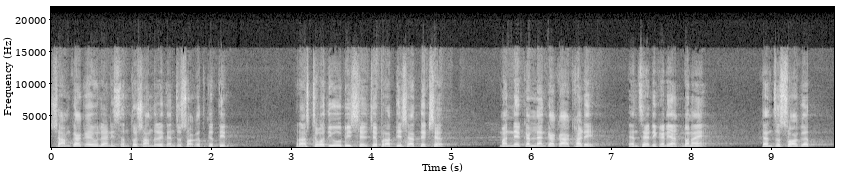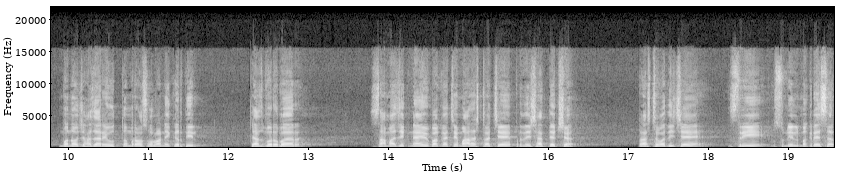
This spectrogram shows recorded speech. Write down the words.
श्यामकाका येवले आणि संतोष आंधळे त्यांचं स्वागत करतील. राष्ट्रवादी ओबी सेलचे प्रादेशाध्यक्ष मान्य कल्याणकाका आखाडे यांचं या ठिकाणी आगमन आहे. त्यांचं स्वागत मनोज हजारे उत्तमराव सोलाने करतील. त्याचबरोबर सामाजिक न्याय विभागाचे महाराष्ट्राचे प्रदेशाध्यक्ष राष्ट्रवादीचे श्री सुनील मगरे सर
